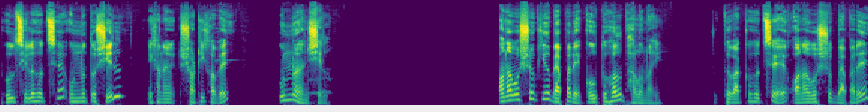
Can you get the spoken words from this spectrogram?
ভুল ছিল হচ্ছে, উন্নতশীল, এখানে সঠিক হবে, উন্নয়নশীল। অনাবশ্যকীয় ব্যাপারে কৌতূহল ভালো নয়। শুদ্ধ বাক্য হচ্ছে, অনাবশ্যক ব্যাপারে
